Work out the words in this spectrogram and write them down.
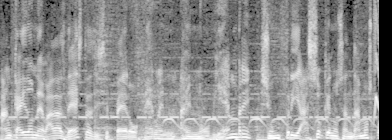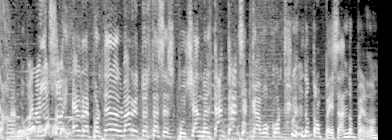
han caído nevadas de estas, dice. Pero, pero en, noviembre, es un friazo que nos andamos cuajando. Bueno, yo soy el reportero del barrio. Tú estás escuchando el tan tan. Se acabó. El tropezando, perdón.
